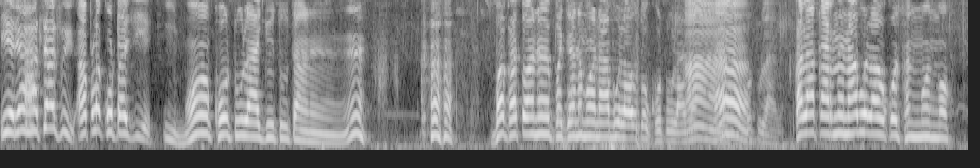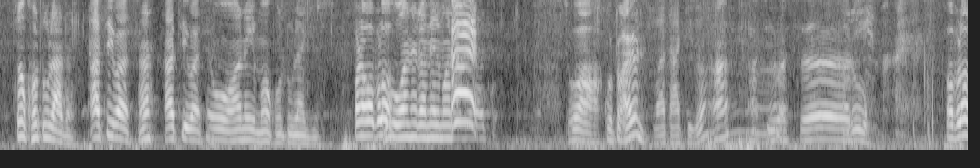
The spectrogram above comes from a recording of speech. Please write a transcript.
એ રહ્યા હાચા છે આપણા કોટા છીએ. ઈમો ખોટું લાગ્યું તું તાણ ભગતો ને ભજનમાં ના બોલાવો તો ખોટું લાગે. હા ને લાગે. કલાકારને ના બોલાવો કોઈ સન્માનમાં તો ખોટું લાગે. સાચી વાત હા? સાચી વાત ઓ અને ઈમો ખોટું લાગ્યું. પણ આપણો ભૂવો રમેલ રમેલમાં ના એ! જો આ ખોટો આવ્યો ને. વાત સાચી જો હા. સાચી વાત ખરું. આપણો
